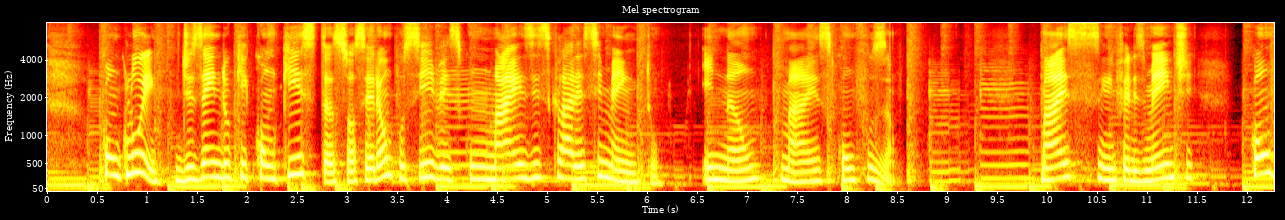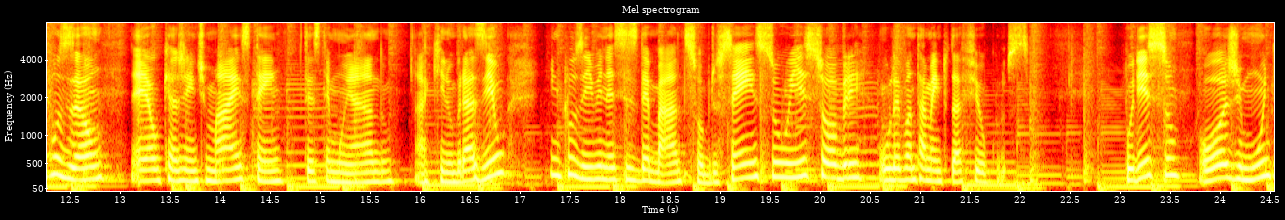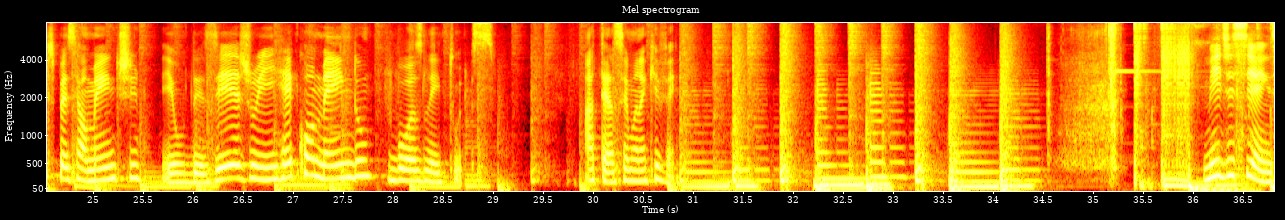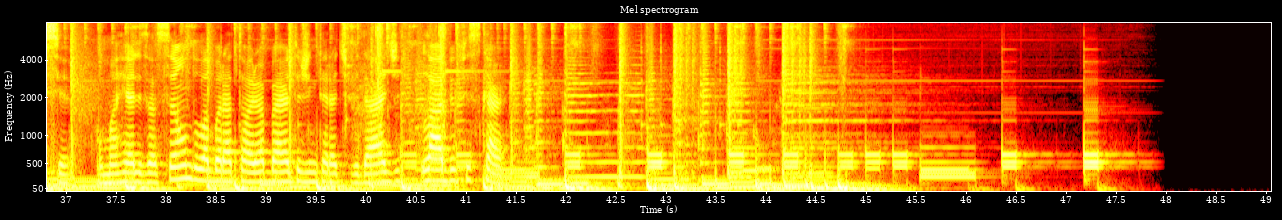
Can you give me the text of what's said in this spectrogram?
conclui dizendo que conquistas só serão possíveis com mais esclarecimento e não mais confusão. Mas, infelizmente, confusão é o que a gente mais tem testemunhado aqui no Brasil inclusive nesses debates sobre o censo e sobre o levantamento da Fiocruz. Por isso, hoje, muito especialmente, eu desejo e recomendo boas leituras. Até a semana que vem. E Ciência, uma realização do Laboratório Aberto de Interatividade Lábio Fiscar.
